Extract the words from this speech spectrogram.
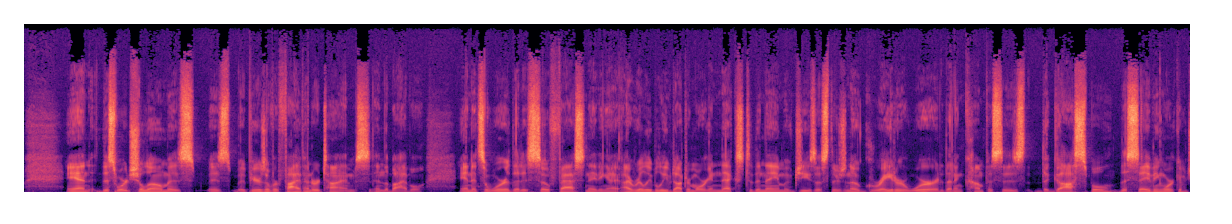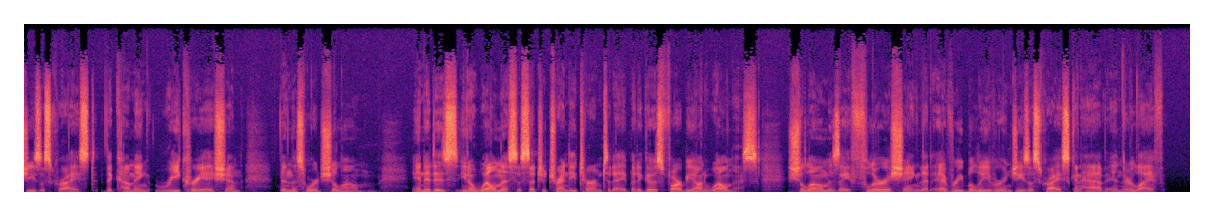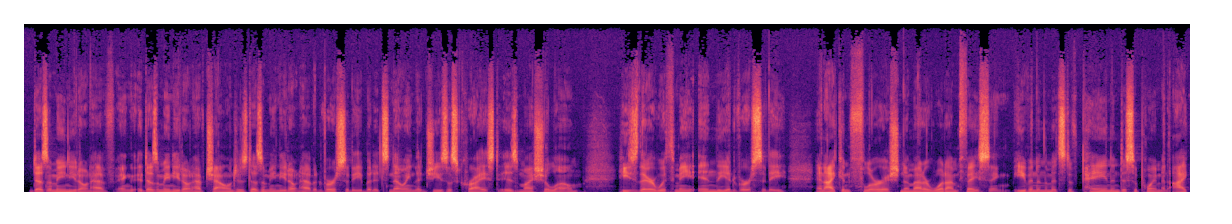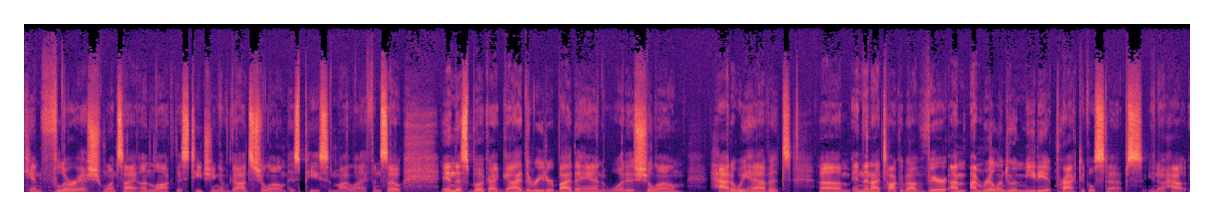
And this word shalom is, is appears over 500 times in the Bible. And it's a word that is so fascinating. I, I really believe, Dr. Morgan, next to the name of Jesus, there's no greater word that encompasses the gospel, the saving work of Jesus Christ, the coming recreation, than this word shalom. And it is, you know, wellness is such a trendy term today, but it goes far beyond wellness. Shalom is a flourishing that every believer in Jesus Christ can have in their life doesn't mean you don't have it doesn't mean you don't have challenges doesn't mean you don't have adversity but it's knowing that jesus christ is my shalom. He's there with me in the adversity and i can flourish no matter what i'm facing. Even in the midst of pain and disappointment i can flourish once i unlock this teaching of god's shalom his peace in my life. And so in this book i guide the reader by the hand what is shalom how do we have it? Um, and then I talk about very, I'm, I'm real into immediate practical steps. You know, how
